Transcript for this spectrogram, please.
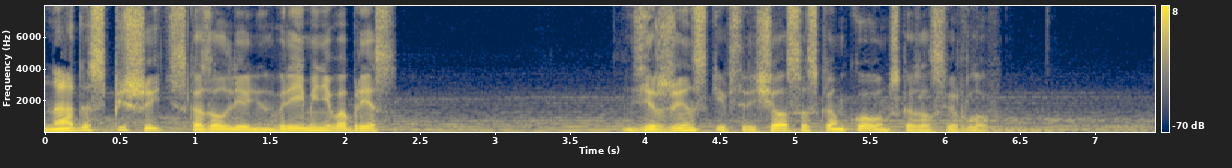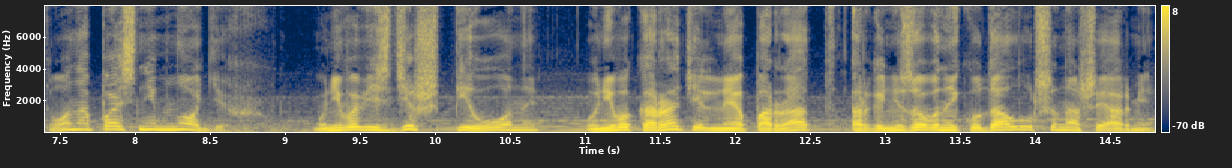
«Надо спешить», — сказал Ленин, — «времени в обрез». Дзержинский встречался с Комковым, — сказал Свердлов. «Он опаснее многих. У него везде шпионы, у него карательный аппарат, организованный куда лучше нашей армии.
